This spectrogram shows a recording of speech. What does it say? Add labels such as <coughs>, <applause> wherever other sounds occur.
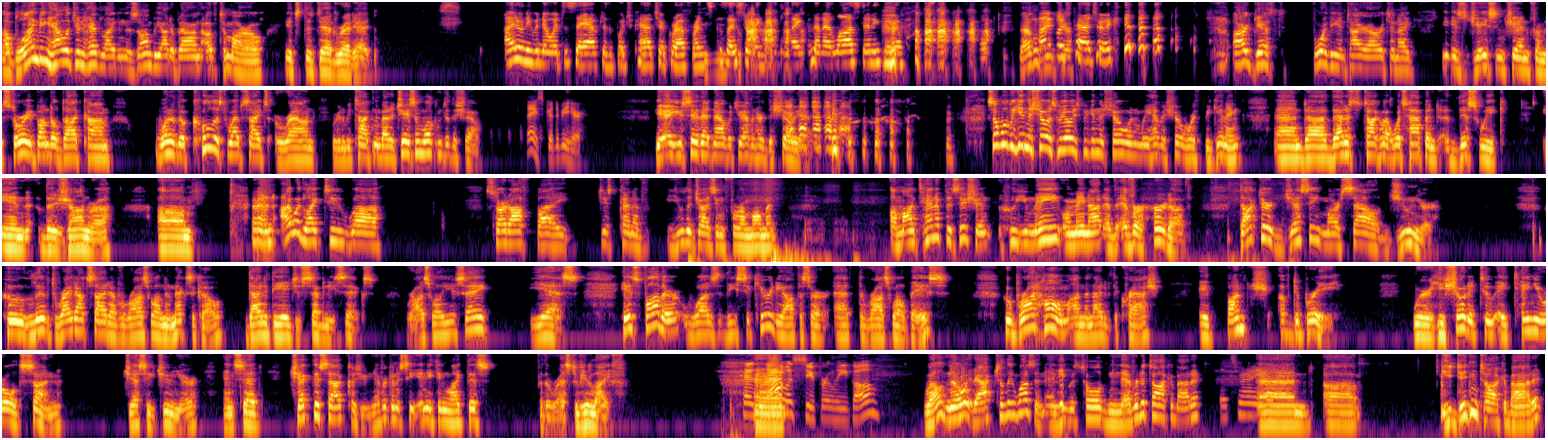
A blinding halogen headlight in the zombie autobahn of tomorrow, it's the dead redhead. I don't even know what to say after the Butch Patrick reference because I started giggling and then I lost anything. <laughs> of- That'll Hi, Butch ya. Patrick. <laughs> Our guest for the entire hour tonight is Jason Chen from StoryBundle.com, one of the coolest websites around. We're going to be talking about it. Jason, welcome to the show. Thanks. Good to be here. Yeah, you say that now, but you haven't heard the show yet. <laughs> so we'll begin the show as we always begin the show when we have a show worth beginning, and uh, that is to talk about what's happened this week in the genre. Um, and I would like to uh, start off by just kind of eulogizing for a moment a Montana physician who you may or may not have ever heard of, Dr. Jesse Marcel Jr., who lived right outside of Roswell, New Mexico, died at the age of 76. Roswell, you say? Yes. His father was the security officer at the Roswell base who brought home on the night of the crash a bunch of debris where he showed it to a 10 year old son, Jesse Jr., and said, Check this out because you're never going to see anything like this for the rest of your life. Because that was super legal. Well, no, it actually wasn't. And he was <laughs> told never to talk about it. That's right. And uh, he didn't talk about it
